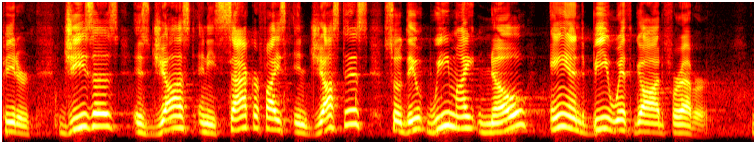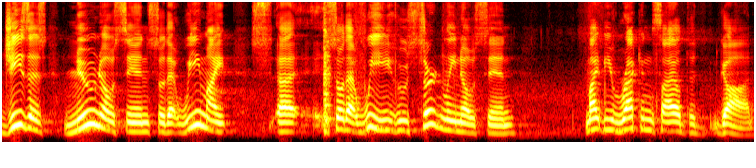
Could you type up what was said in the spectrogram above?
Peter. Jesus is just and he sacrificed injustice so that we might know and be with God forever. Jesus knew no sin so that we might uh, so that we who certainly know sin might be reconciled to God.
